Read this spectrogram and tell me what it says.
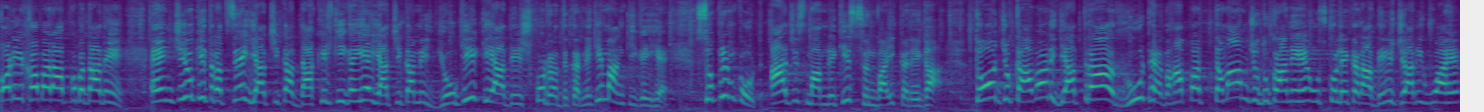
बड़ी खबर आपको बता दें, एनजीओ की तरफ़ से याचिका दाखिल की गई है। याचिका में योगी के आदेश को रद्द करने की मांग की गई है। सुप्रीम कोर्ट आज इस मामले की सुनवाई करेगा। तो जो कावड़ यात्रा रूट है, वहाँ पर तमाम जो दुकानें हैं, उसको लेकर आदेश जारी हुआ है।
